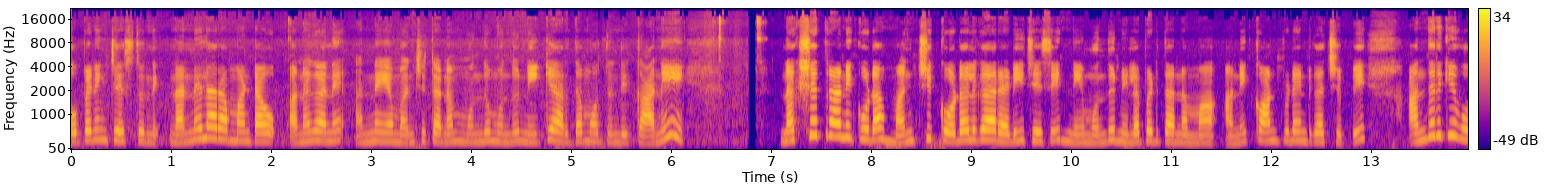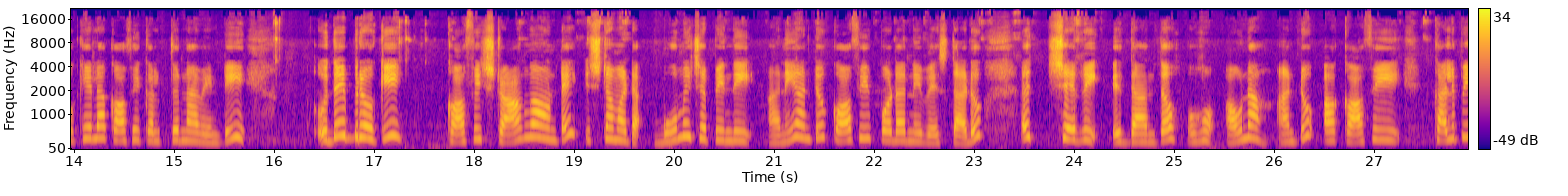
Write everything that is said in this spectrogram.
ఓపెనింగ్ చేస్తుంది. నన్నెలా రమ్మంటావు? అనగానే అన్నయ్య మంచితనం ముందు ముందు నీకే అర్థమవుతుంది. కానీ నక్షత్రాన్ని కూడా మంచి కోడలుగా రెడీ చేసి నీ ముందు నిలబెడతానమ్మా అని కాన్ఫిడెంట్గా చెప్పి అందరికీ ఒకేలా కాఫీ కలుపుతున్నావేంటి? ఉదయ్ బ్రోకి కాఫీ స్ట్రాంగ్గా ఉంటే ఇష్టమట. భూమి చెప్పింది అని అంటూ కాఫీ పౌడర్ని వేస్తాడు చెర్రీ దాంతో. ఓహో అవునా? అంటూ ఆ కాఫీ కలిపి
